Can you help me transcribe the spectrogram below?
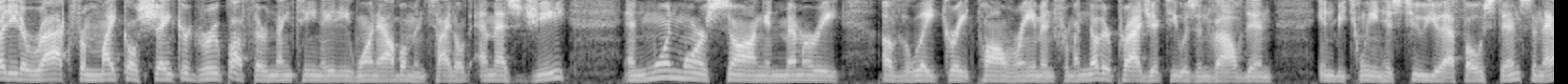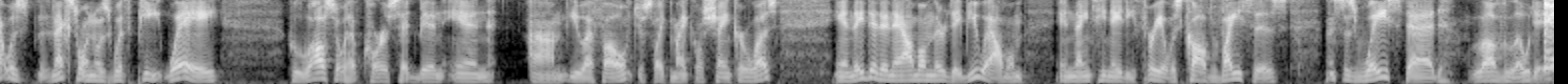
Ready to rock from Michael Schenker Group off their 1981 album entitled MSG? And one more song in memory of the late, great Paul Raymond from another project he was involved in in between his two UFO stints, and that was the next one was with Pete Way, who also, of course, had been in um, UFO, just like Michael Schenker was. And they did an album, their debut album, in 1983. It was called Vices. This is Waysted, Love Loaded.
